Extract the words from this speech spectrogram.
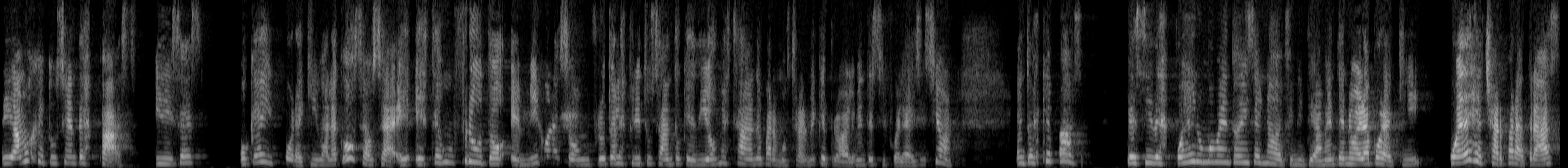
Digamos que tú sientes paz y dices, ok, por aquí va la cosa. O sea, e, este es un fruto en mi corazón, un fruto del Espíritu Santo que Dios me está dando para mostrarme que probablemente sí fue la decisión. Entonces, ¿qué pasa? Que si después en un momento dices, no, definitivamente no era por aquí, puedes echar para atrás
